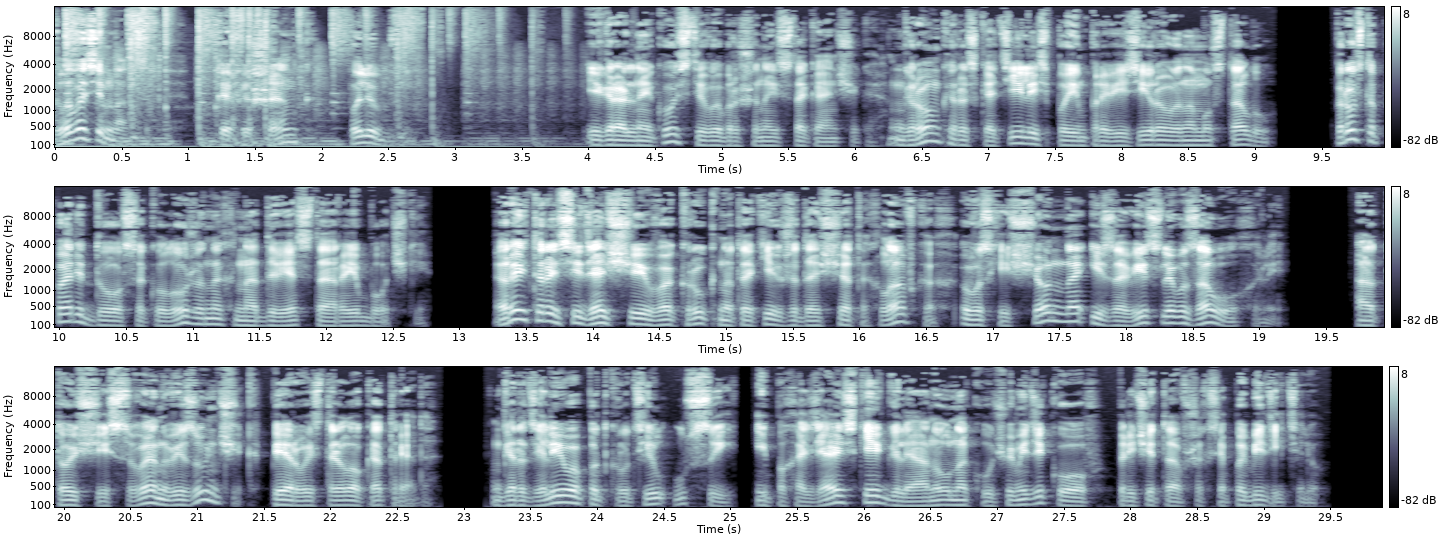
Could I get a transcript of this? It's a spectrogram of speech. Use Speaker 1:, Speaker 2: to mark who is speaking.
Speaker 1: Глава 17. Кофешенк по любви. Игральные кости, выброшенные из стаканчика, громко раскатились по импровизированному столу. Просто паре досок, уложенных на две старые бочки. Рейтеры, сидящие вокруг на таких же дощатых лавках, восхищенно и завистливо заохали. А тощий Свен-везунчик, первый стрелок отряда, горделиво подкрутил усы и по-хозяйски глянул на кучу медиков, причитавшихся победителю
